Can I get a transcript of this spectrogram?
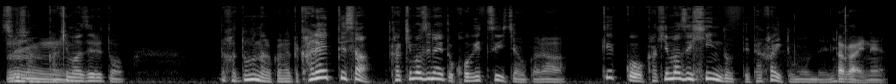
するじゃん、うん。かき混ぜると。だからどうなのかな？ってカレーってさかき混ぜないと焦げついちゃうから結構かき混ぜ頻度って高いと思うんだよね。高いね。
